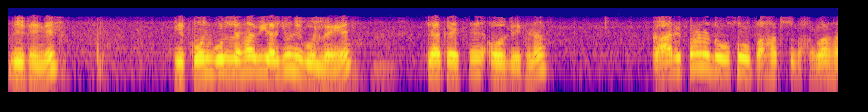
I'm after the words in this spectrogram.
देखेंगे। ये कौन बोल रहा है? अभी अर्जुन ही बोल रहे हैं। क्या कहते हैं? और देखना। कार्यपण दोषोपहत स्वभाव।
